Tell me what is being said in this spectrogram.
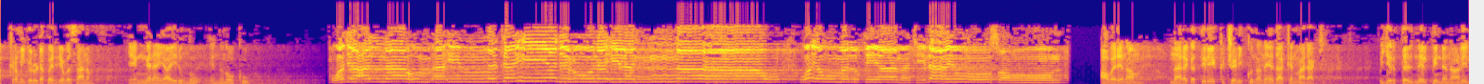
അക്രമികളുടെ പര്യവസാനം എങ്ങനെയായിരുന്നു എന്ന് നോക്കൂ وجعلناهم أئمة يدعون إلى النار النار ويوم القيامة لا ينصرون അവരെ നാം നരകത്തിലേക്ക് ക്ഷണിക്കുന്ന നേതാക്കന്മാരാക്കി ഉയർത്തെഴുന്നേൽപ്പിന്റെ നാളിൽ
